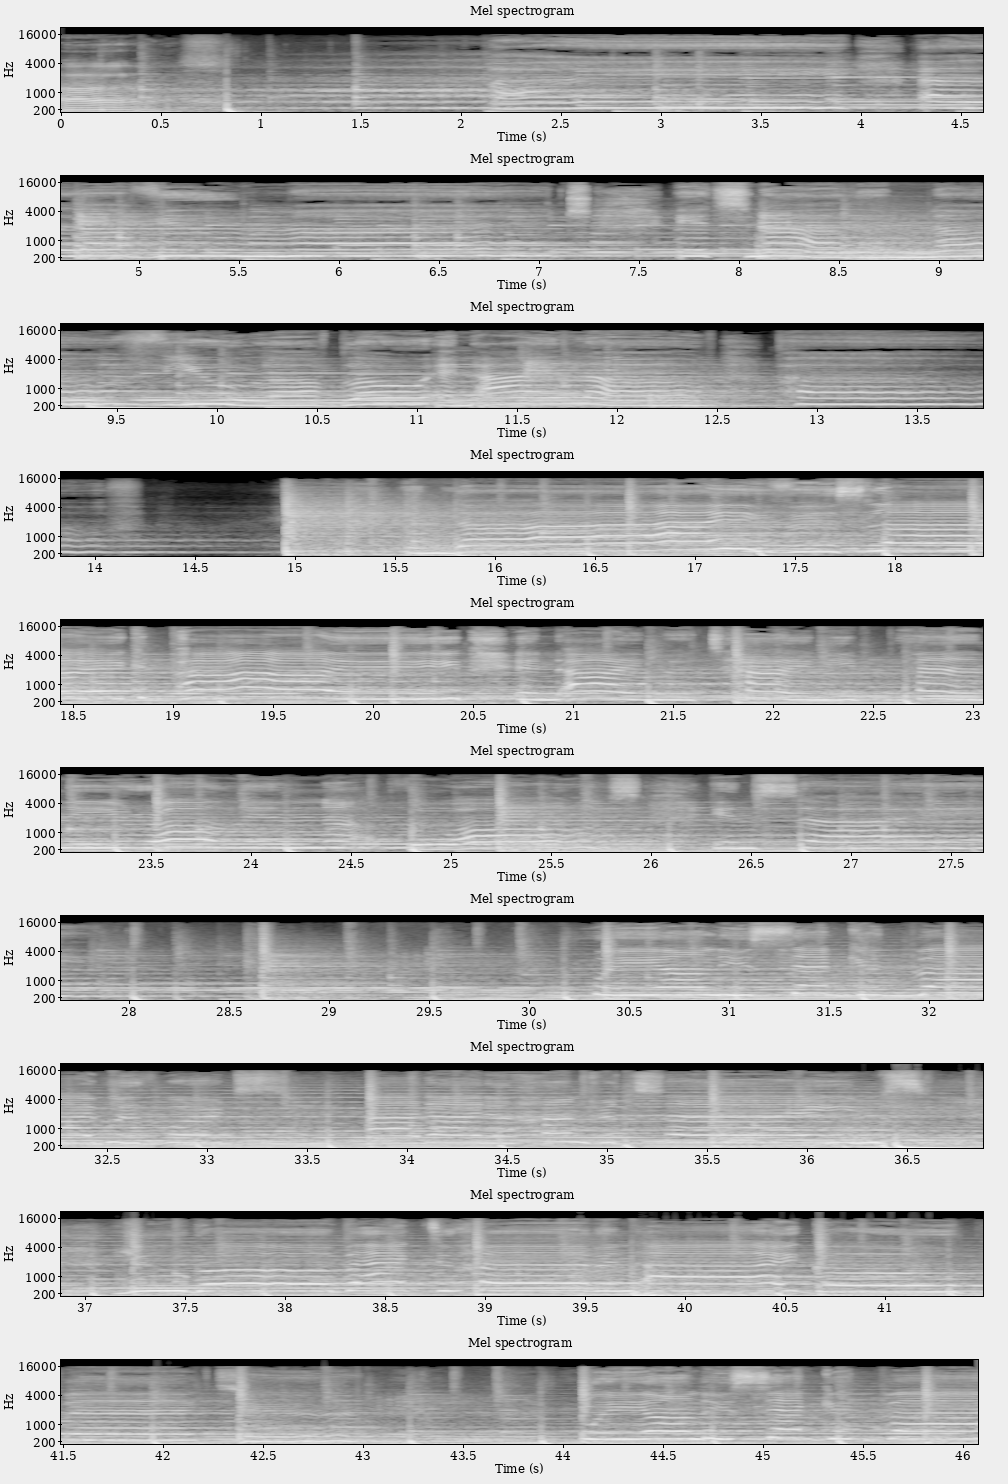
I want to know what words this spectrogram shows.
us. I, I love you much. It's not enough. said goodbye.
